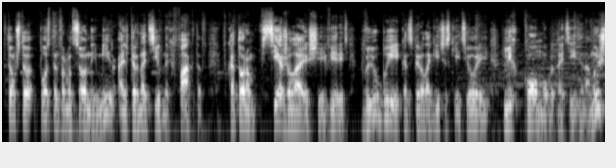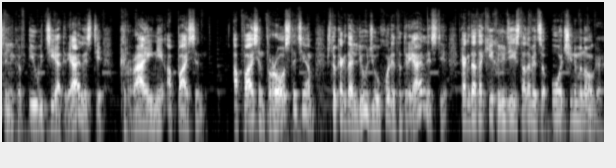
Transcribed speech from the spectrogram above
в том, что постинформационный мир альтернативных фактов, в котором все желающие верить в любые конспирологические теории легко могут найти единомышленников и уйти от реальности, крайне опасен опасен просто тем, что когда люди уходят от реальности, когда таких людей становится очень много,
